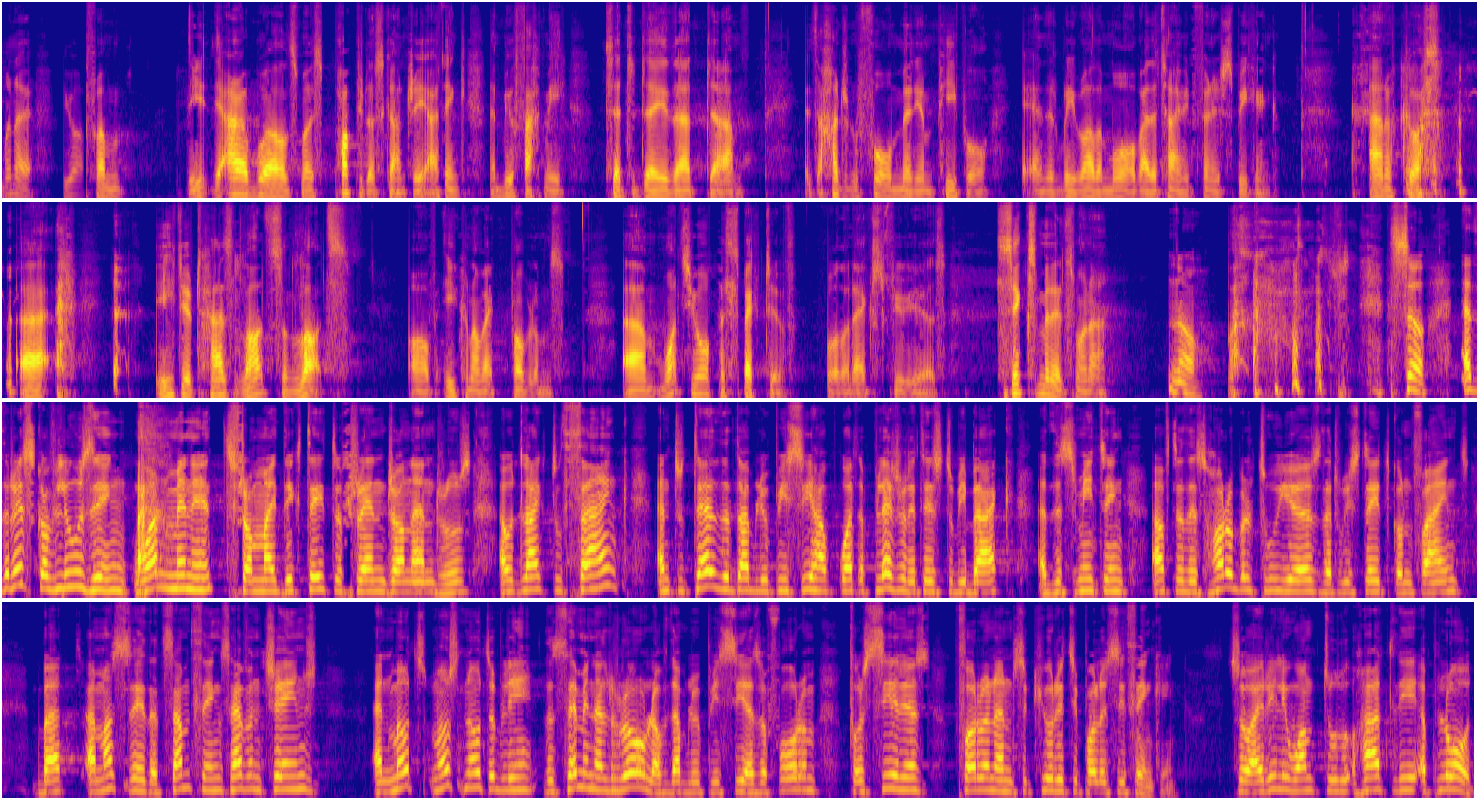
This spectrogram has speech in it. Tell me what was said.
Mona, you are from the, the Arab world's most populous country. I think Nabil Fahmy said today that um, it's 104 million people, and it'll be rather more by the time he'd finished speaking. And of course, uh, Egypt has lots and lots of economic problems. Um, what's your perspective for the next few years? Six minutes, Mona. No. so, at the risk of losing one minute from my dictator friend John Andrews, I would like to thank and to tell the WPC how, what a pleasure it is to be back at this meeting after this horrible two years that we stayed confined. But I must say that some things haven't changed and most, most, notably the seminal role of WPC as a forum for serious foreign and security policy thinking. So I really want to heartily applaud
